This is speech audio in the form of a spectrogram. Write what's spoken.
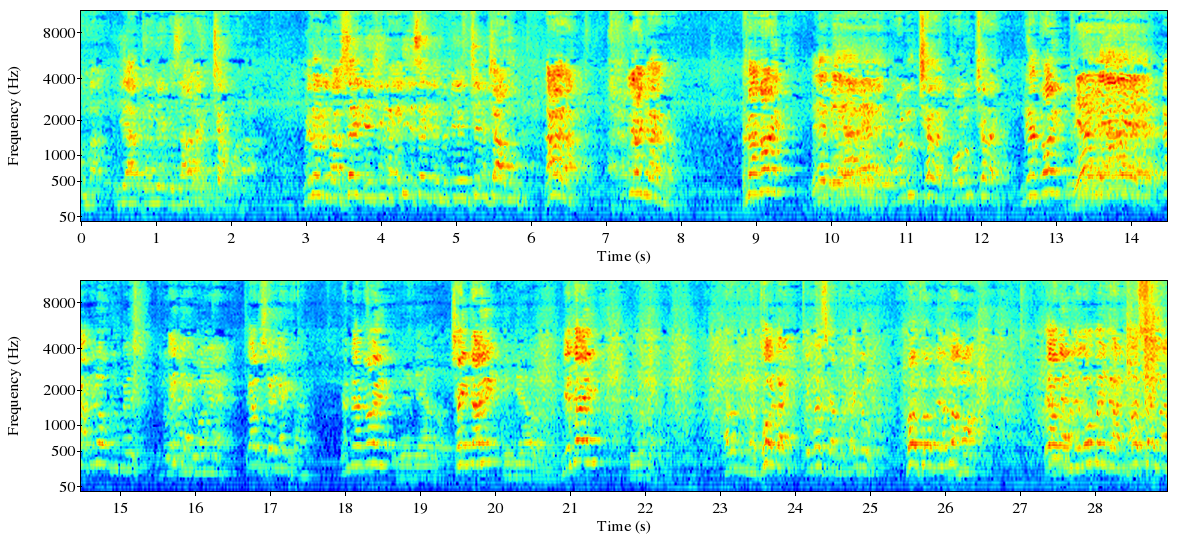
အမဒီအကံကြီးကစားလိုက်ကြပါမင်းတို့ဒီမှာစိတ်တွေရှိနေအဲ့ဒီစိတ်တွေမပြေချင်းမကြဘူးလားလား လိုက်လိုက်မလားအမေကိုနေပြရမယ်ဘောလုံးချက်လိုက်ဘောလုံးချက်လိုက်နေကိုနေပြရမယ်အဲ့ဘယ်လိုလုပ်မလဲအဲ့ဒါပြောနေတောက်ဆက်ရိုက်ခံနေပြကိုနေပြရတော့ချိန်တိုင်းနေပြရပါနေတိုင်းဒီလိုပြန်အားလုံးကထောက်တိုင်းကျွန်တော်ဆရာမခိုင်းလို့ဟောတော့မြန်မာမှာအဲ့ဒါမျိုးလုံးမိတ်တာထားဆက်လာ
